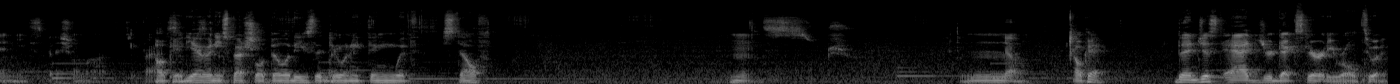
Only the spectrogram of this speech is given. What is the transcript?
any special mods. Okay, do you have any special abilities that do anything with stealth? Hmm, no. Okay. Then just add your dexterity roll to it.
